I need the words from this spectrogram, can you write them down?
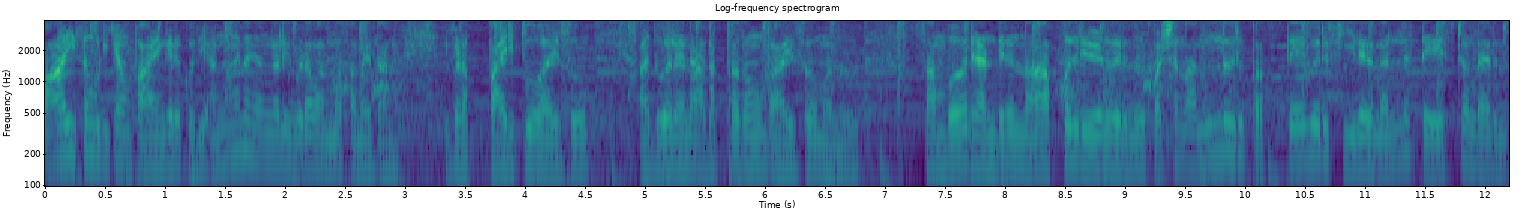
പായസം കുടിക്കാൻ ഭയങ്കര കൊതി. അങ്ങനെ ഞങ്ങൾ ഇവിടെ വന്ന സമയത്താണ് ഇവിടെ പരിപ്പ് പായസവും അതുപോലെ തന്നെ അടപ്രഥമവും പായസവും വന്നത്. സംഭവം രണ്ടിനും നാൽപ്പത് രൂപയാണ് വരുന്നത്. പക്ഷേ നല്ലൊരു പ്രത്യേക ഒരു ഫീലായിരുന്നു നല്ല ടേസ്റ്റ് ഉണ്ടായിരുന്നു.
